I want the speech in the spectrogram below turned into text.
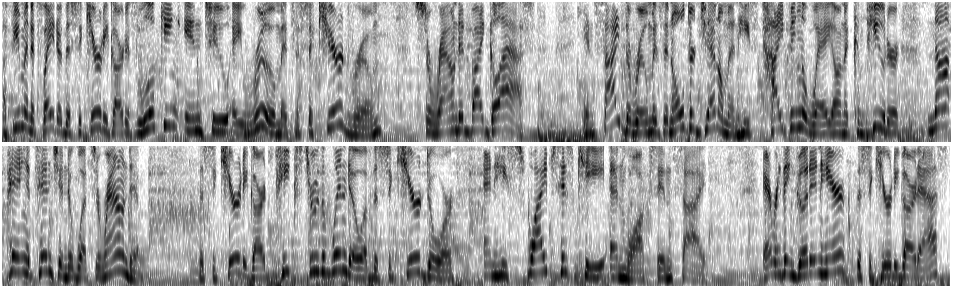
A few minutes later, the security guard is looking into a room. It's a secured room surrounded by glass. Inside the room is an older gentleman. He's typing away on a computer, not paying attention to what's around him. The security guard peeks through the window of the secure door and he swipes his key and walks inside. Everything good in here? The security guard asks.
